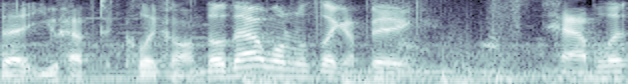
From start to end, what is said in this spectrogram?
that you have to click on. Though that one was like a big tablet.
